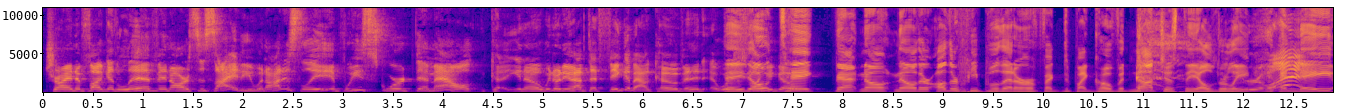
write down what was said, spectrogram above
trying to fucking live in our society when honestly if we squirt them out you know we don't even have to think about covid we're They don't go- take that. No, no, there are other people that are affected by COVID, not just the elderly. And they,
